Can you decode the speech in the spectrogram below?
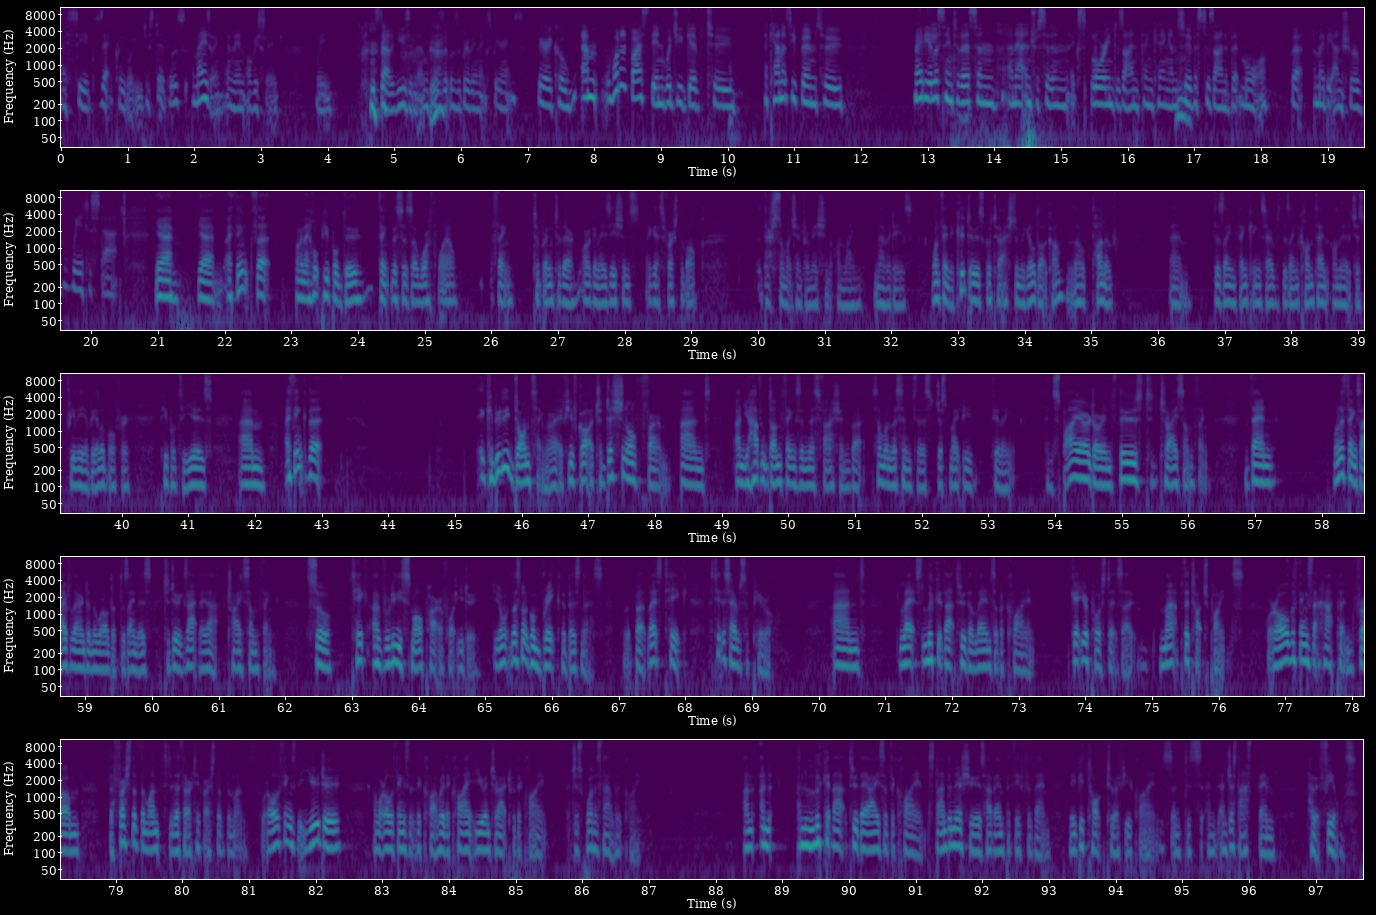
I see exactly what you just did. It was amazing. And then obviously, we started using them because Yeah. it was a brilliant experience. Very cool. Um, what advice then would you give to accountancy firms who maybe you're listening to this and are now interested in exploring design thinking and Mm. service design a bit more, but are maybe unsure of where to start? Yeah, yeah. I think that, I mean, I hope people do think this is a worthwhile thing to bring to their organizations, I guess, first of all. There's so much information online nowadays. One thing they could do is go to ashtonmcgill.com. There's a whole ton of um, design thinking, service design content on there. It's just freely available for people to use. Um, I think that it could be really daunting, right? If you've got a traditional firm and and you haven't done things in this fashion, but someone listening to this just might be feeling inspired or enthused to try something, then one of the things I've learned in the world of design is to do exactly that. Try something. So take a really small part of what you do. You don't let's not go and break the business, but let's take let's take the service of payroll, and let's look at that through the lens of a client. Get your post-its out, map the touch points. What are all the things that happen from the first of the month to the thirty-first of the month? What are all the things that you do and what are all the things that the cli- where the client you interact with the client. Just what does that look like? And and and look at that through the eyes of the client. Stand in their shoes, have empathy for them. Maybe talk to a few clients and to, and, and just ask them how it feels.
